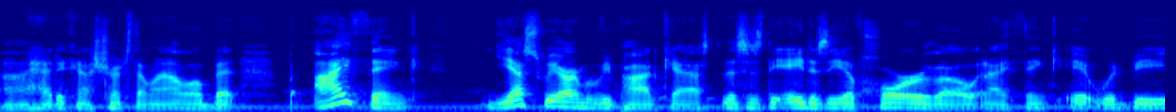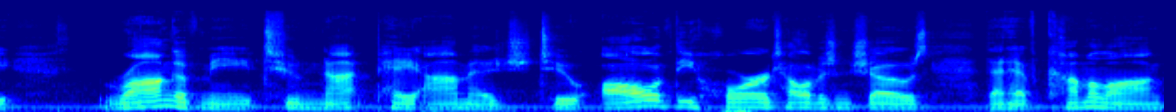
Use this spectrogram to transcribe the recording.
Uh, I had to kind of stretch that one out a little bit, but I think yes, we are a movie podcast. This is the A to Z of horror, though, and I think it would be wrong of me to not pay homage to all of the horror television shows that have come along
